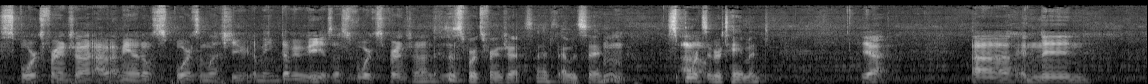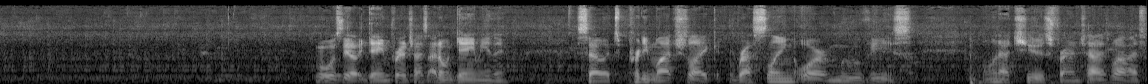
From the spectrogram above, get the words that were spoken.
sports franchise. I, I mean, I don't sports unless you. I mean, WWE is a sports franchise. It's a sports franchise, I, I would say. Hmm. Sports Oh. entertainment. Yeah. Uh, and then. What was the other game franchise? I don't game either. So it's pretty much like wrestling or movies. What would I choose franchise wise?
